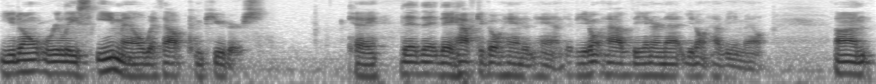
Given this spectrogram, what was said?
you don't release email without computers. Okay, they, they, they have to go hand in hand. If you don't have the internet, you don't have email. Um,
